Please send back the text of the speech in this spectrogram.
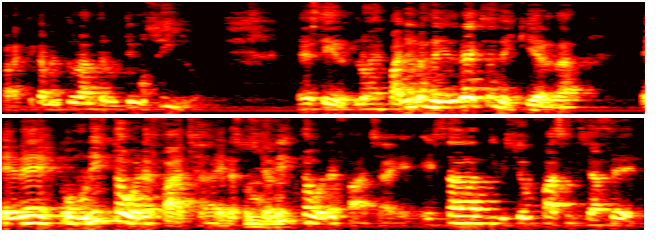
prácticamente durante el último siglo. Es decir, los españoles de derecha y de izquierda, eres comunista o eres facha, eres socialista o eres facha. E, esa división fácil se hace,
